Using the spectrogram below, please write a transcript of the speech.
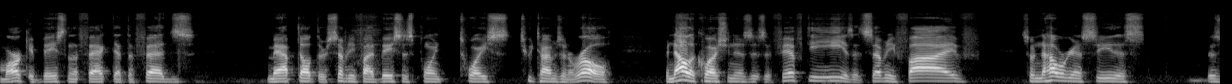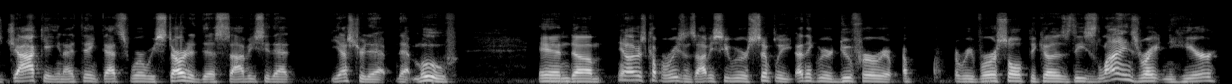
market based on the fact that the Feds mapped out their 75 basis point twice, two times in a row. But now the question is, is it 50? Is it 75? So now we're going to see this this jockeying, and I think that's where we started this. Obviously, that yesterday that that move, and um, you know, there's a couple of reasons. Obviously, we were simply, I think we were due for a, a reversal because these lines right in here,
